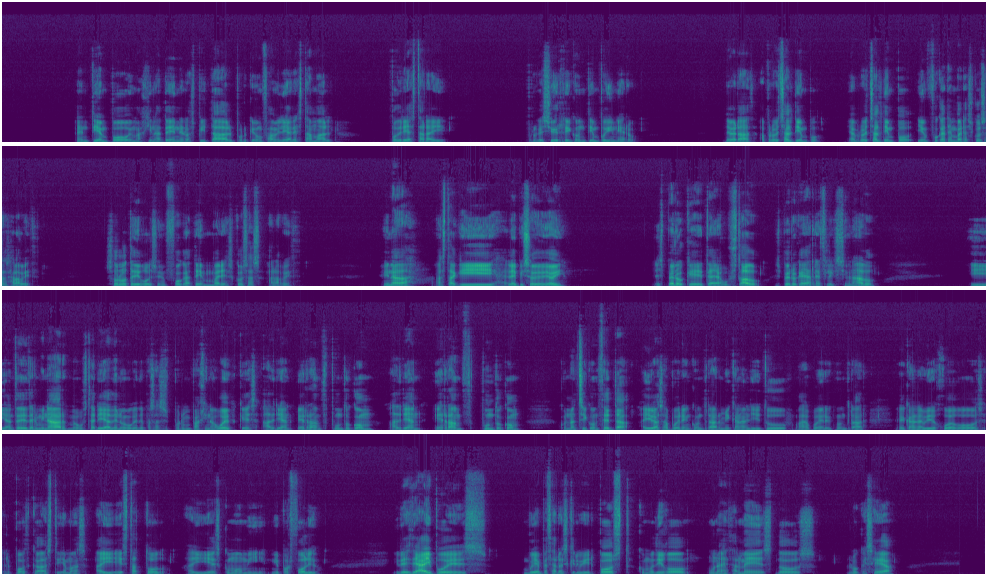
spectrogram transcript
en tiempo, imagínate, en el hospital porque un familiar está mal, podría estar ahí porque soy rico en tiempo y dinero. De verdad, aprovecha el tiempo. Y aprovecha el tiempo y enfócate en varias cosas a la vez. Solo te digo eso, enfócate en varias cosas a la vez. Y nada, hasta aquí el episodio de hoy. Espero que te haya gustado, espero que hayas reflexionado. Y antes de terminar, me gustaría de nuevo que te pasases por mi página web, que es adrianerranz.com, adrianerranz.com, con H y con Z. Ahí vas a poder encontrar mi canal de YouTube, vas a poder encontrar el canal de videojuegos, el podcast y demás. Ahí está todo. Ahí es como mi, mi portfolio. Y desde ahí pues voy a empezar a escribir post, como digo, una vez al mes, dos, lo que sea.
